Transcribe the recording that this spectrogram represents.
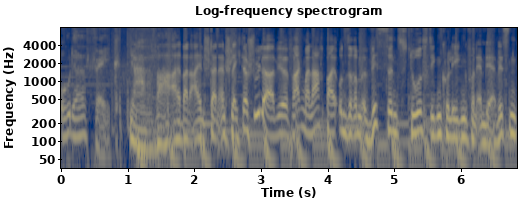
oder Fake? Ja, war Albert Einstein ein schlechter Schüler? Wir fragen mal nach bei unserem wissensdurstigen Kollegen von MDR Wissen,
